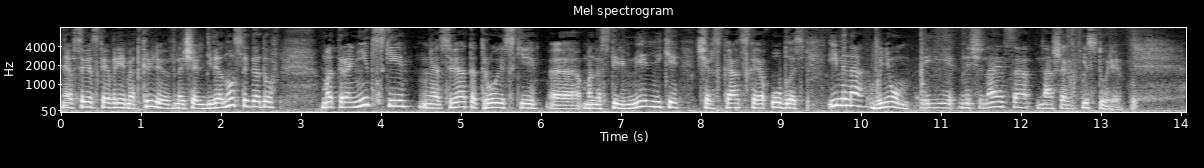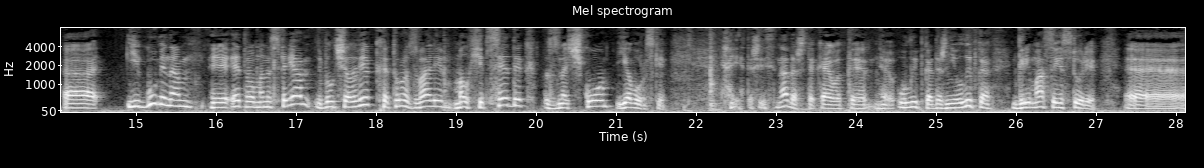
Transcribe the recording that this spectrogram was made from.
э, в советское время, открыли в начале 90-х годов. Матроницкий, э, Свято-Троицкий монастырь в Мельнике, Черкасская область. Именно в нем и начинается наша история. Игуменом этого монастыря был человек, которого звали Малхицедек Значко Яворский. это же надо же такая вот э, улыбка, даже не улыбка, гримаса истории э,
